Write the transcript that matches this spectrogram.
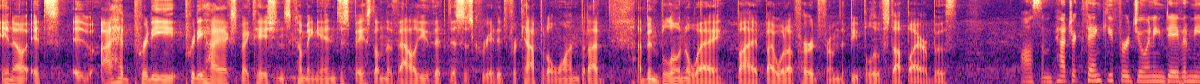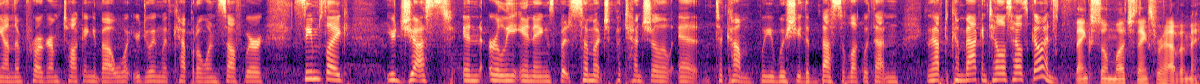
you know, it's. It, I had pretty pretty high expectations coming in, just based on the value that this has created for Capital One. But I've I've been blown away by by what I've heard from the people who've stopped by our booth. Awesome. Patrick, thank you for joining Dave and me on the program talking about what you're doing with Capital One software. Seems like you're just in early innings, but so much potential uh, to come. We wish you the best of luck with that, and you'll have to come back and tell us how it's going. Thanks so much. Thanks for having me.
